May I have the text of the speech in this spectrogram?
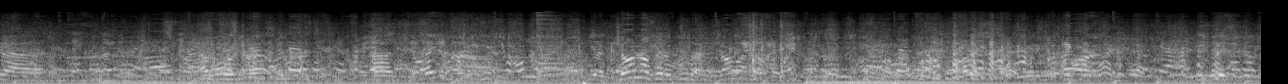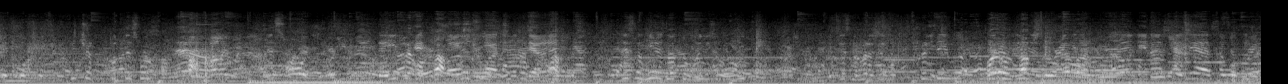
uh, uh, the lady right here. Yeah, John knows how to do that. John to You just put this one This one. The even on top. This one here is not the winning to anything. It's just the middle, it just looks pretty. One on top still have a you know, so yeah, so we'll bring it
